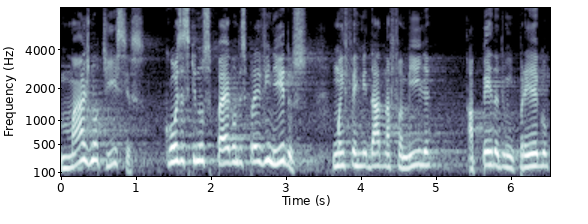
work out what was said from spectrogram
Más notícias, coisas que nos pegam desprevenidos. Uma enfermidade na família, a perda de um emprego,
